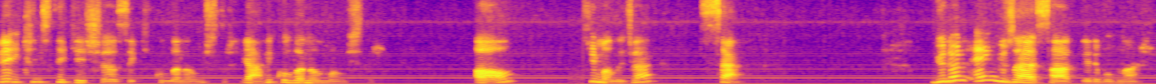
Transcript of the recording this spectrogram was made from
Ve ikinci tekil şahıs eki kullanılmıştır. Yani kullanılmamıştır. Al, kim alacak? Sen. Günün en güzel saatleri bunlar.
